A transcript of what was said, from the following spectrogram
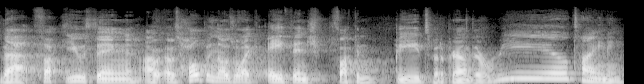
that fuck you thing. I, I was hoping those were like eighth inch fucking beads, but apparently they're real tiny.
